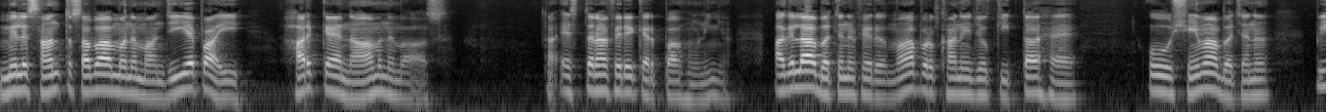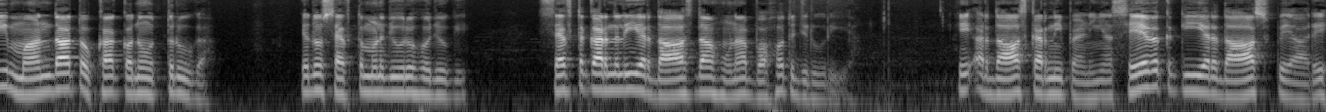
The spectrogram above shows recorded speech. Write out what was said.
ਮਿਲ ਸੰਤ ਸਭਾ ਮਨ ਮਾਂਜੀ ਹੈ ਭਾਈ, ਹਰ ਕੈ ਨਾਮ ਨਿਵਾਸ। ਤਾਂ ਇਸ ਤਰ੍ਹਾਂ ਫਿਰ ਇਹ ਕਿਰਪਾ ਹੋਣੀ ਆ। ਅਗਲਾ ਬਚਨ ਫਿਰ ਮਹਾਂਪੁਰਖਾਂ ਨੇ ਜੋ ਕੀਤਾ ਹੈ, ਉਹ ਛੇਵਾਂ ਬਚਨ, ਵੀ ਮਨ ਦਾ ਧੋਖਾ ਕਦੋਂ ਉਤਰੂਗਾ? ਜਦੋਂ ਸਿਫਤ ਮਨਜ਼ੂਰ ਹੋ ਜੂਗੀ। ਸਿਫਤ ਕਰਨ ਲਈ ਅਰਦਾਸ ਦਾ ਹੋਣਾ ਬਹੁਤ ਜ਼ਰੂਰੀ ਆ। ਇਹ ਅਰਦਾਸ ਕਰਨੀ ਪੈਣੀ ਆ, ਸੇਵਕ ਕੀ ਅਰਦਾਸ ਪਿਆਰੇ,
